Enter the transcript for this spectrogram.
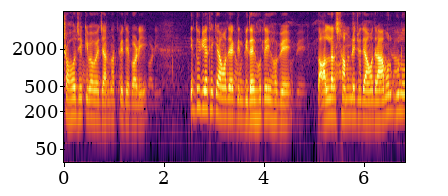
সহজে কীভাবে জান্নাত পেতে পারি। এই দুনিয়া থেকে আমাদের একদিন বিদায় হতেই হবে। তো আল্লাহর সামনে যদি আমাদের আমলগুলো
